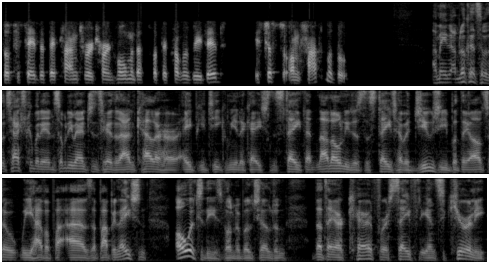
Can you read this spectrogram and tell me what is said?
So to say that they planned to return home and that's what they probably did, it's just unfathomable. I mean, I'm looking at some of the text coming in. Somebody mentions here that Anne Kelleher, APT Communications, state that not only does the state have a duty, but they also, we have a, as a population, owe it to these vulnerable children that they are cared for safely and securely.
